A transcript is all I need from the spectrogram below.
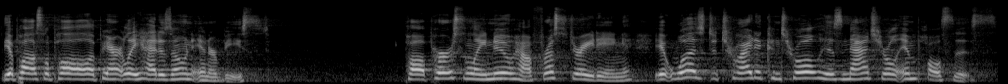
The Apostle Paul apparently had his own inner beast. Paul personally knew how frustrating it was to try to control his natural impulses.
